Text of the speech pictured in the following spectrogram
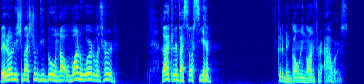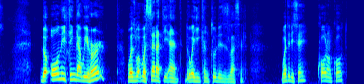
ולא נשמע שום דיבור, not one word was heard. רק לבסוף סיים could have been going on for hours. The only thing that we heard was what was said at the end, the way he concluded his lesson. What did he say? Quote unquote.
